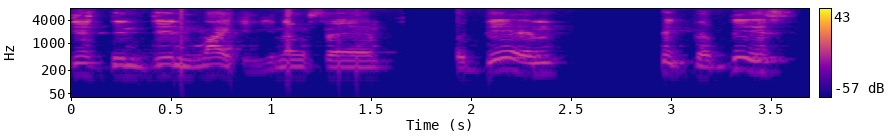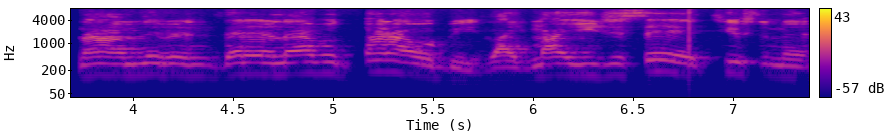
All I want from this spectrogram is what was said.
Just didn't didn't like it. You know what I'm saying? But then picked up this. Now I'm living better than I ever thought I would be. Like my you just said, Houston, the,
